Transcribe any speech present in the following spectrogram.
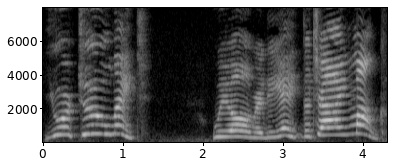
You're too late! We already ate the giant monk!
